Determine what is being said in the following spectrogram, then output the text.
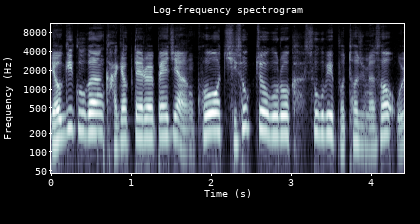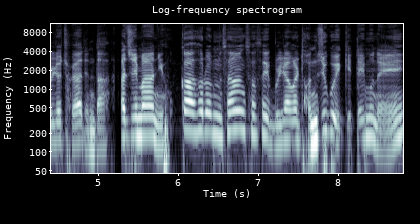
여기 구간 가격대를 빼지 않고 지속적으로 가- 수급이 붙어주면서 올려줘야 된다. 하지만 이 호가 흐름상 서서히 물량을 던지고 있기 때문에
